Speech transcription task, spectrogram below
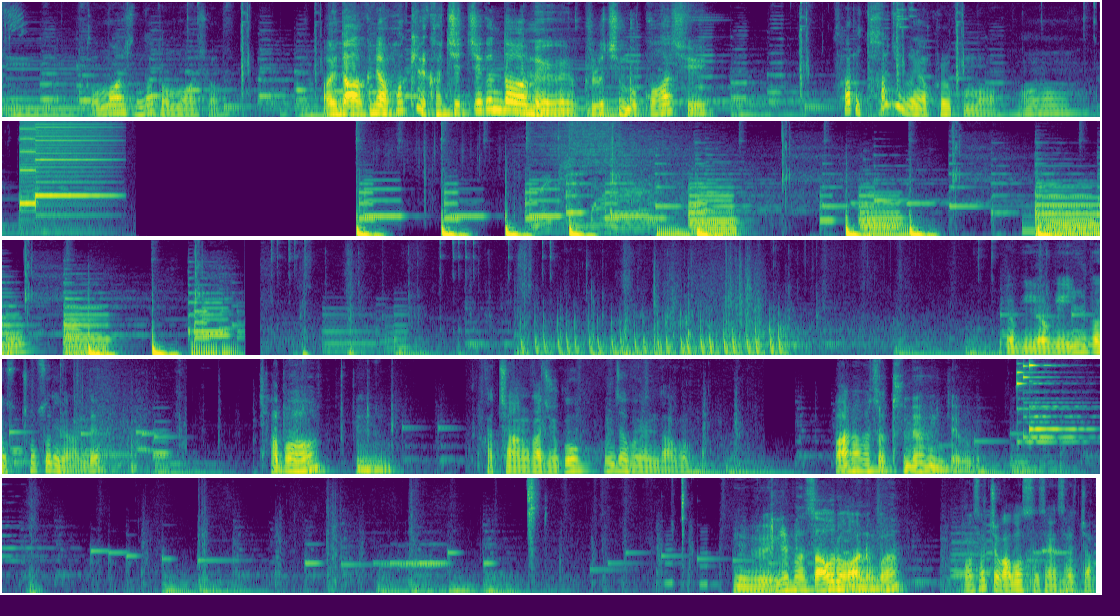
너무 하신다 너무 하셔 아니, 나 그냥 확킬 같이 찍은 다음에 그냥 블루칩 먹고 하지. 살이 타지 그냥 그럴 거뭐 어. 여기 여기 1번 총소리 나는데? 잡아. 음. 같이 안 가지고 혼자 보낸다고? 많아봤자 두 명인데, 뭐. 왜 1번 싸우러 가는 거야? 어 살짝 와봤어 그냥 살짝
